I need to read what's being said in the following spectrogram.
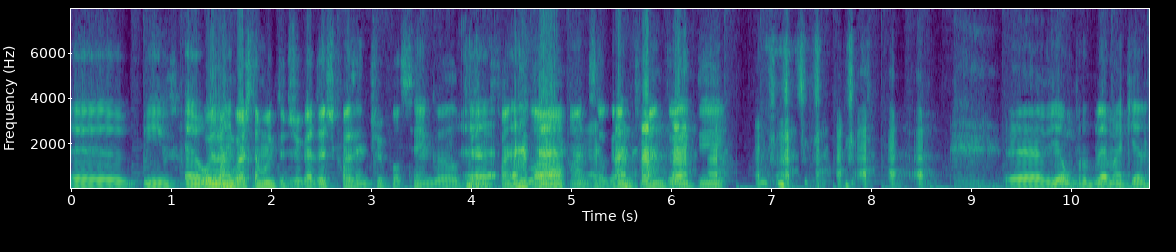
Uh, e é O William uma... gosta muito de jogadores que fazem triple single, grande fã do Lon, sou grande fã do AD. É, e é um problema que ele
